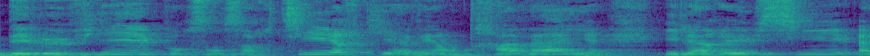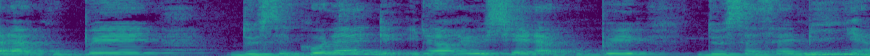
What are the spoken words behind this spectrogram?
des leviers pour s'en sortir, qui avait un travail. Il a réussi à la couper de ses collègues, il a réussi à la couper de sa famille,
